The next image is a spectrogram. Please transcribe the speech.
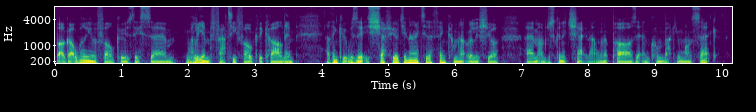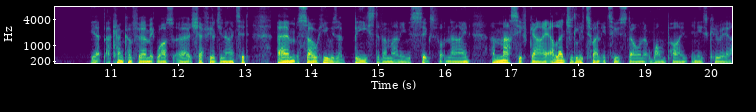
but I got William Foulke, who's this um, William Fatty Foulke they called him, I think it was it Sheffield United. I think I'm not really sure. Um, I'm just going to check that. I'm going to pause it and come back in one sec. Yep, I can confirm it was uh, Sheffield United. Um, so he was a beast of a man. He was six foot nine, a massive guy, allegedly 22 stone at one point in his career.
